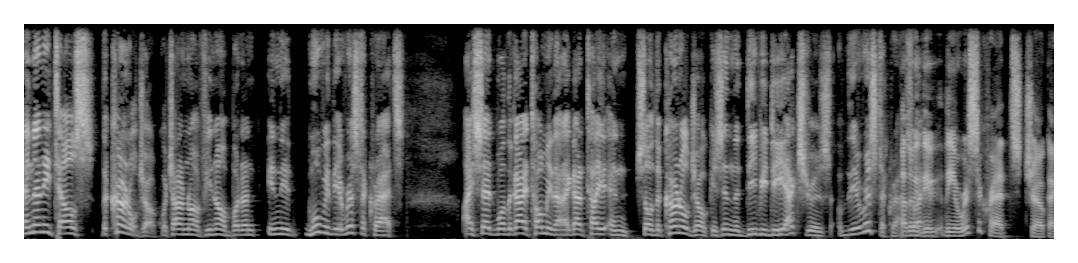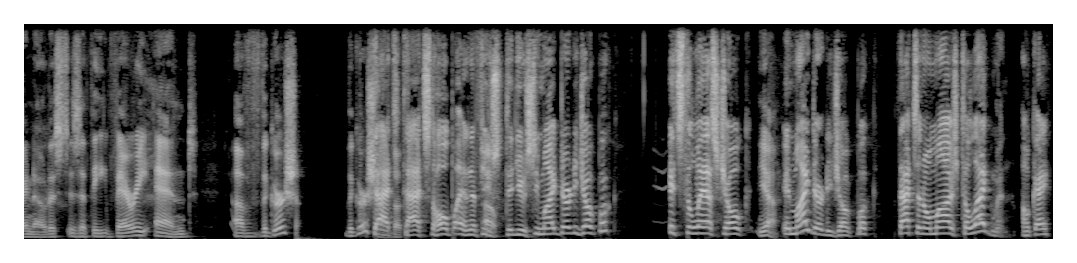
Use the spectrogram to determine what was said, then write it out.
and then he tells the Colonel joke, which I don't know if you know, but in, the movie The Aristocrats, I said, well, the guy told me that. I got to tell you. And so the Colonel joke is in the DVD extras of The Aristocrats. By the way, the, the Aristocrats joke I noticed is at the very end of the Gershon. The Gershon that's, book. That's the whole. And if you oh. did you see my dirty joke book? It's the last joke. Yeah. In my dirty joke book, that's an homage to Legman. Okay.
